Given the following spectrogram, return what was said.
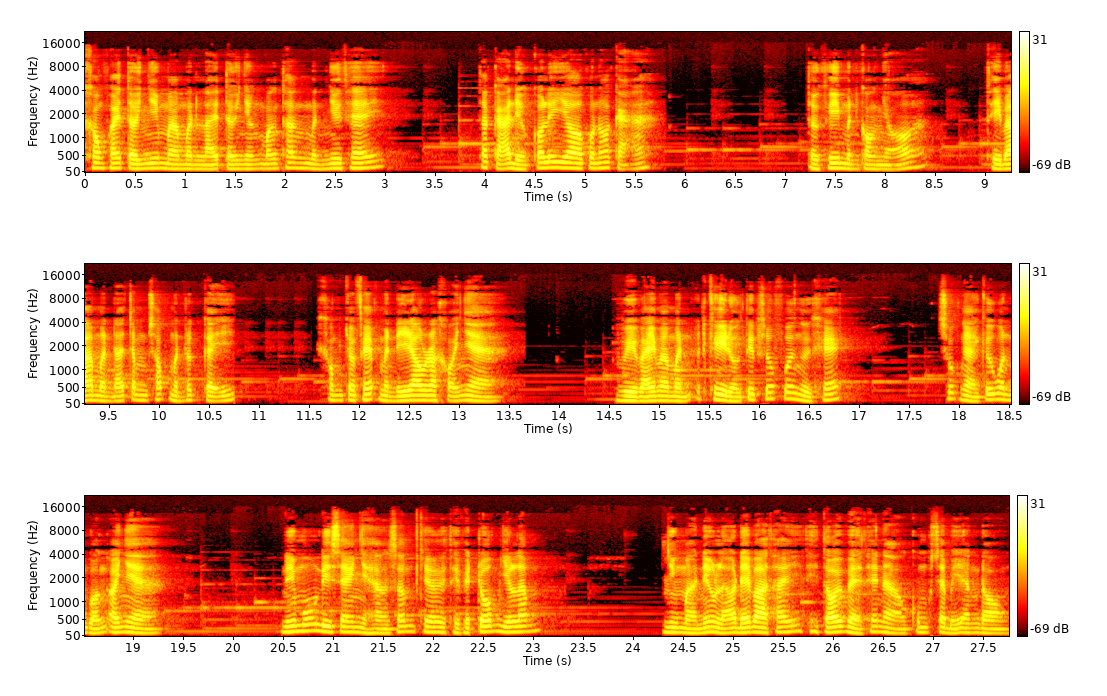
không phải tự nhiên mà mình lại tự nhận bản thân mình như thế. Tất cả đều có lý do của nó cả. Từ khi mình còn nhỏ, thì ba mình đã chăm sóc mình rất kỹ, không cho phép mình đi đâu ra khỏi nhà. Vì vậy mà mình ít khi được tiếp xúc với người khác. Suốt ngày cứ quanh quẩn ở nhà. Nếu muốn đi sang nhà hàng xóm chơi thì phải trốn dữ lắm. Nhưng mà nếu lỡ để ba thấy thì tối về thế nào cũng sẽ bị ăn đòn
